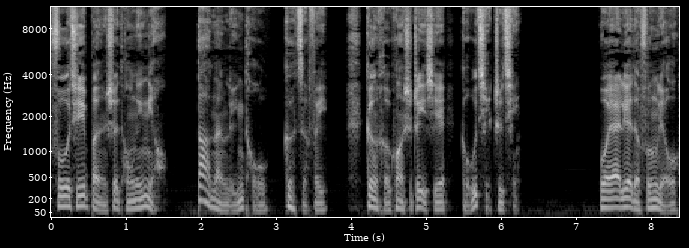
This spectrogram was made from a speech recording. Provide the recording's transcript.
夫妻本是同林鸟，大难临头各自飞，更何况是这些苟且之情。韦爱烈的风流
